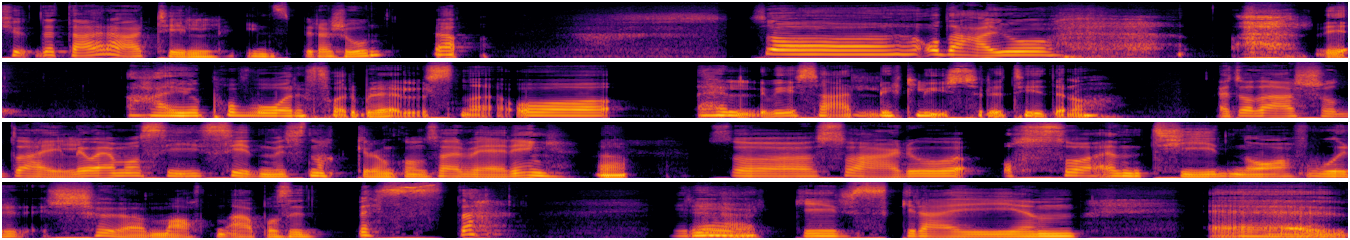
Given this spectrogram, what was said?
Dette her er til inspirasjon. Ja. Så, og det er jo Vi er jo på vårforberedelsene, og heldigvis er det litt lysere tider nå. Vet du hva, det er så deilig, og jeg må si, siden vi snakker om konservering, Ja. så, så er det jo også en tid nå hvor sjømaten er på sitt beste. Reker, skreien, eh,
